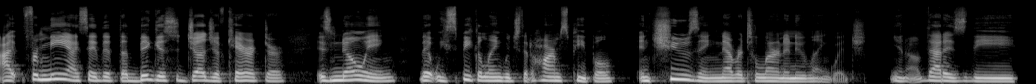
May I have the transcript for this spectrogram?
I, for me, I say that the biggest judge of character is knowing that we speak a language that harms people and choosing never to learn a new language. You know, that is the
